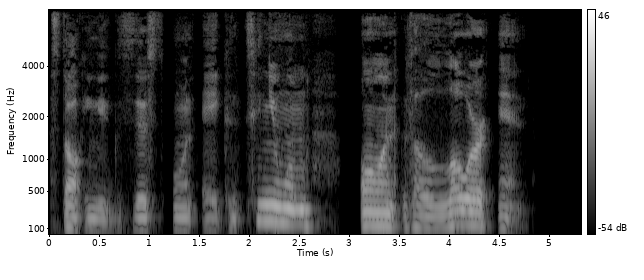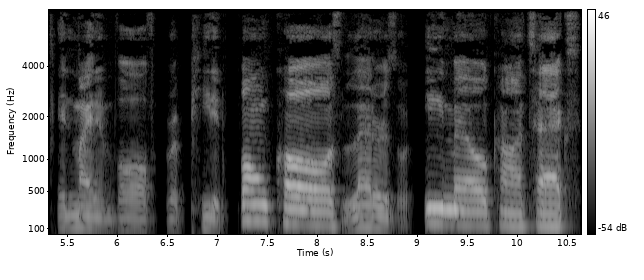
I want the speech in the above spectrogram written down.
Stalking exists on a continuum on the lower end. It might involve repeated phone calls, letters, or email contacts.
